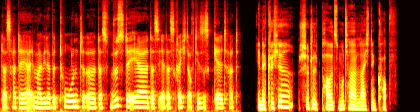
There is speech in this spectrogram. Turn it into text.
Das hat er ja immer wieder betont. Äh, das wüsste er, dass er das Recht auf dieses Geld hat. In der Küche schüttelt Pauls Mutter leicht den Kopf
